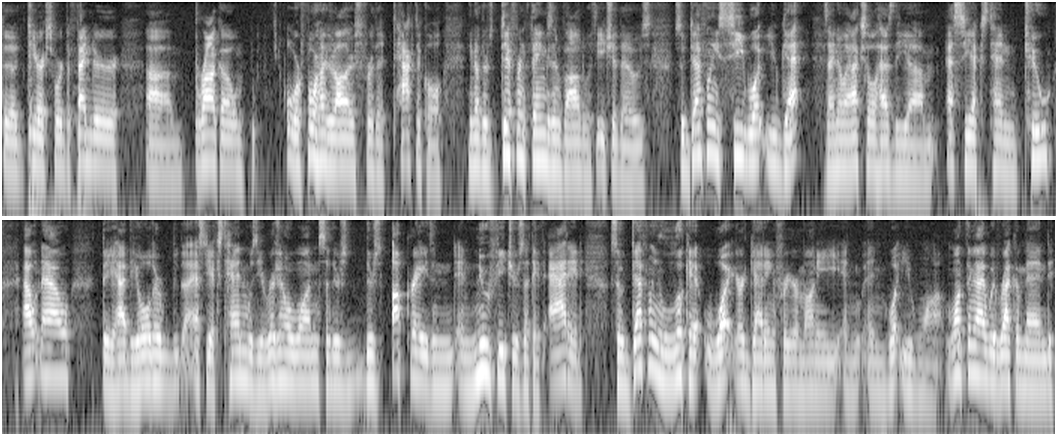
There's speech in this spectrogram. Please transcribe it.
the TRX4 Defender, um, Bronco, or $400 for the tactical. You know, there's different things involved with each of those. So definitely see what you get. I know Axial has the um, SCX10 2 out now. They had the older SCX10 was the original one, so there's there's upgrades and, and new features that they've added. So definitely look at what you're getting for your money and, and what you want. One thing I would recommend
